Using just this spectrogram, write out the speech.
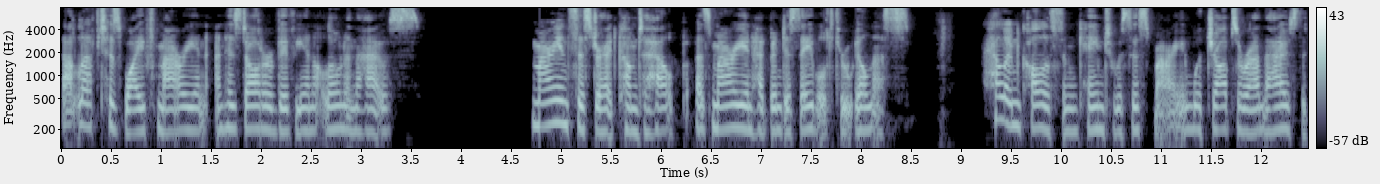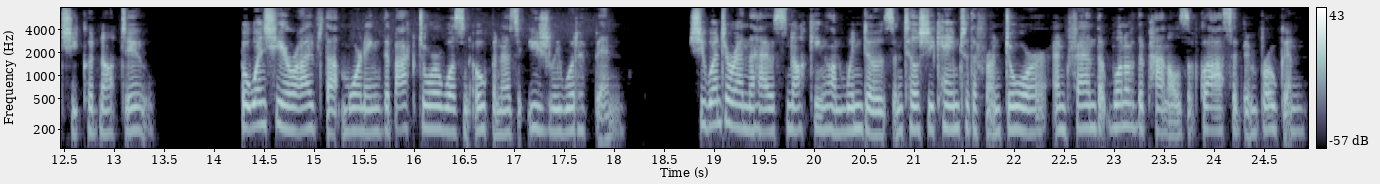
That left his wife, Marion, and his daughter, Vivian, alone in the house. Marion's sister had come to help, as Marion had been disabled through illness. Helen Collison came to assist Marion with jobs around the house that she could not do. But when she arrived that morning, the back door wasn't open as it usually would have been. She went around the house knocking on windows until she came to the front door and found that one of the panels of glass had been broken.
